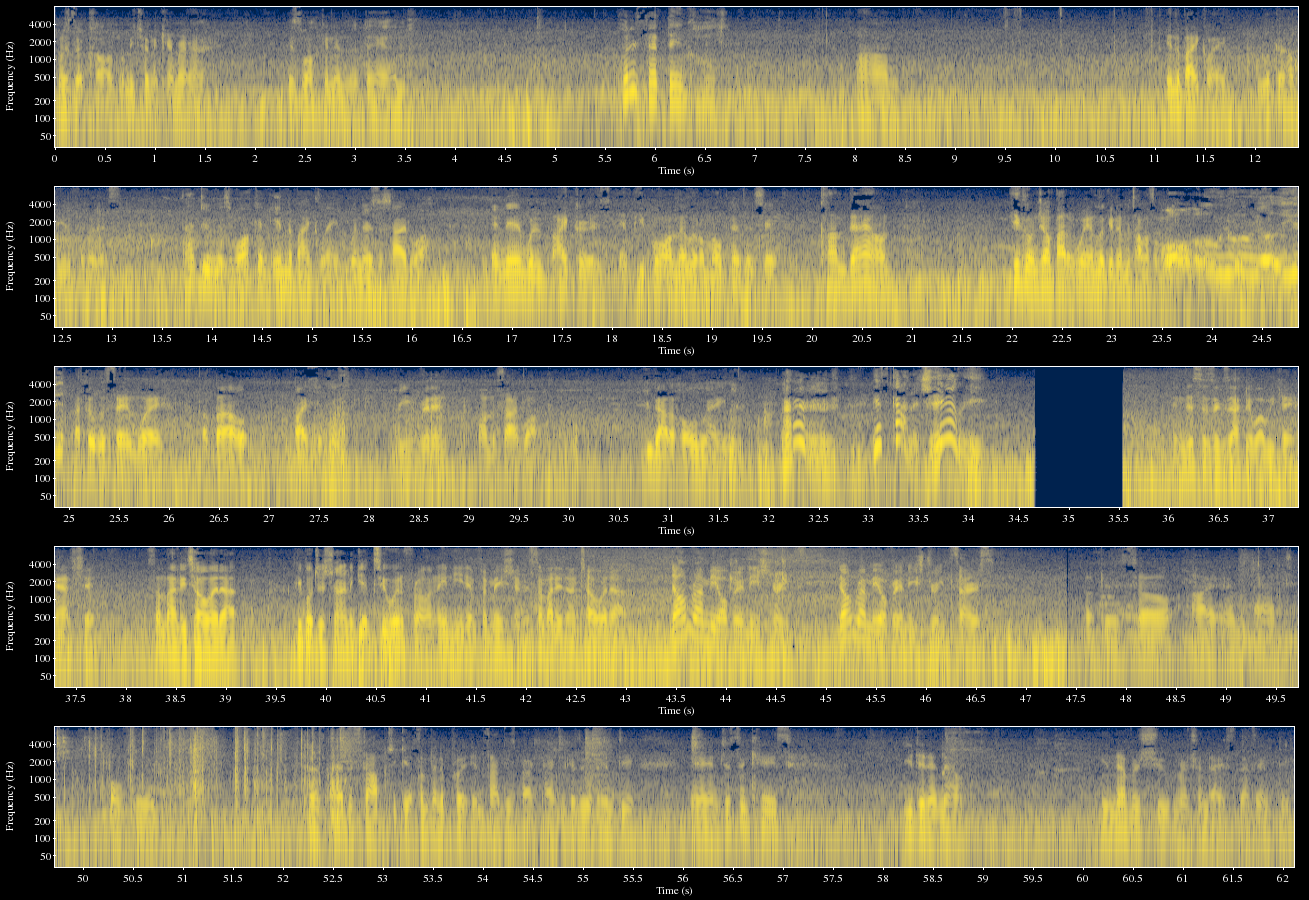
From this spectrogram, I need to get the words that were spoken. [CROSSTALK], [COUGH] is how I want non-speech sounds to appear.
what is it called? Let me turn the camera around. He's walking in the damn, what is that thing called? Um, in the bike lane. Look at how beautiful that is. That dude is walking in the bike lane when there's a sidewalk. And then when bikers and people on their little mopeds and shit come down, he's gonna jump out of the way and look at them and talk about, oh, I feel the same way about bicycles being ridden on the sidewalk. You got a whole lane. It's kind of chilly. And this is exactly why we can't have shit. Somebody tow it up. People just trying to get to and fro and they need information and somebody done tow it up. Don't run me over in these streets. Don't run me over in these streets, sirs. Okay, so I am at Whole Foods because I had to stop to get something to put inside this backpack because it was empty. And just in case you didn't know, you never shoot merchandise that's empty.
